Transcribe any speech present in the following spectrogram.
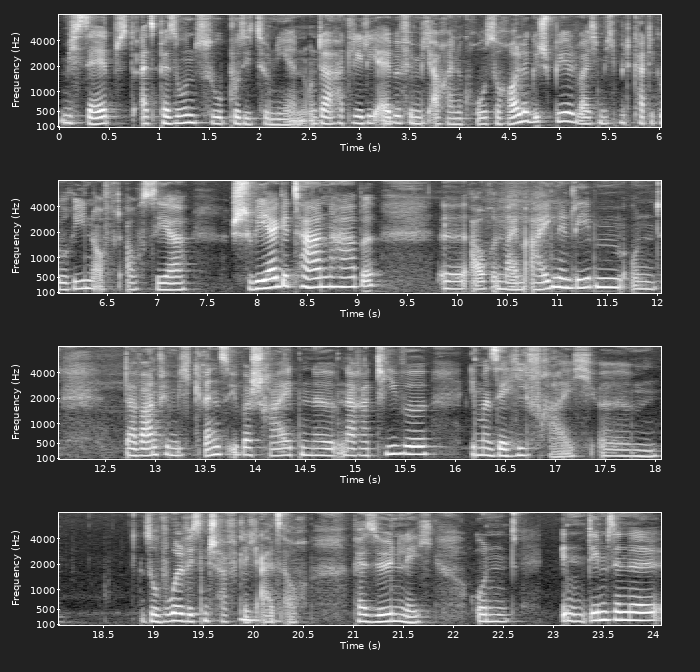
mich selbst als Person zu positionieren. Und da hat Lili Elbe für mich auch eine große Rolle gespielt, weil ich mich mit Kategorien oft auch sehr schwer getan habe, äh, auch in meinem eigenen Leben. Und da waren für mich grenzüberschreitende Narrative immer sehr hilfreich, ähm, sowohl wissenschaftlich mhm. als auch persönlich. Und in dem Sinne,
